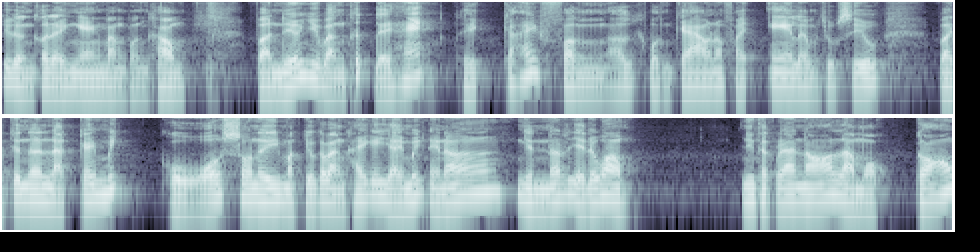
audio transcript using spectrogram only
chứ đừng có để ngang bằng phần không. Và nếu như bạn thích để hát, thì cái phần ở phần cao nó phải e lên một chút xíu. Và cho nên là cái mic của Sony, mặc dù các bạn thấy cái dãy mic này nó nhìn nó vậy đúng không? Nhưng thật ra nó là một có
